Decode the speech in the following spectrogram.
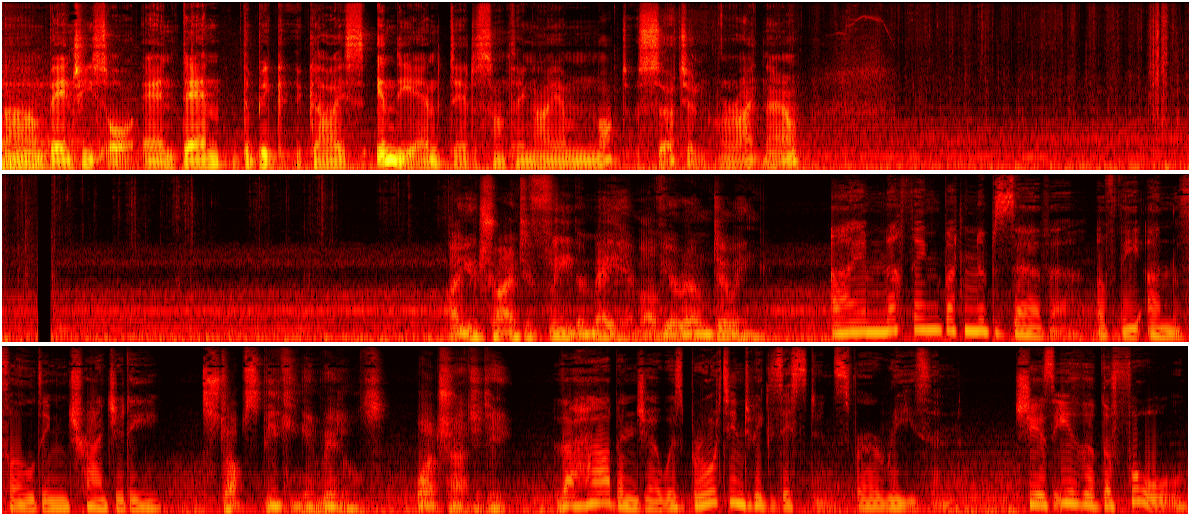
um, banshees, or and then the big guys in the end. That is something I am not certain right now. Are you trying to flee the mayhem of your own doing? I am nothing but an observer of the unfolding tragedy. Stop speaking in riddles. What tragedy? The Harbinger was brought into existence for a reason. She is either the fall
